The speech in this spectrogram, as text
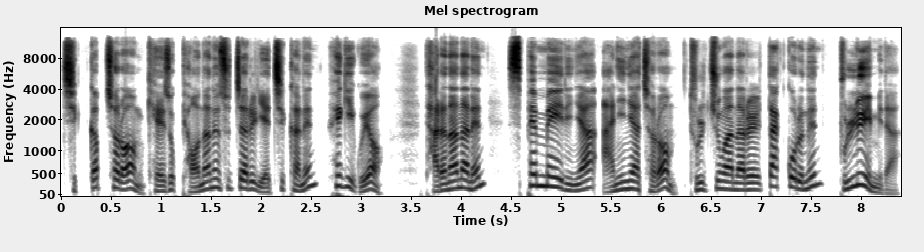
집값처럼 계속 변하는 숫자를 예측하는 획이고요. 다른 하나는 스팸 메일이냐 아니냐처럼 둘 중 하나를 딱 고르는 분류입니다.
